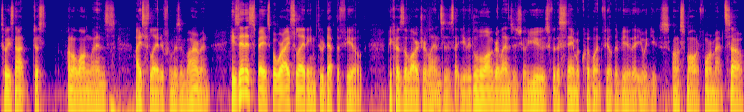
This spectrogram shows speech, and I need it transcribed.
So he's not just on a long lens isolated from his environment. He's in his space, but we're isolating him through depth of field because the larger lenses that you, the longer lenses you'll use for the same equivalent field of view that you would use on a smaller format. So,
